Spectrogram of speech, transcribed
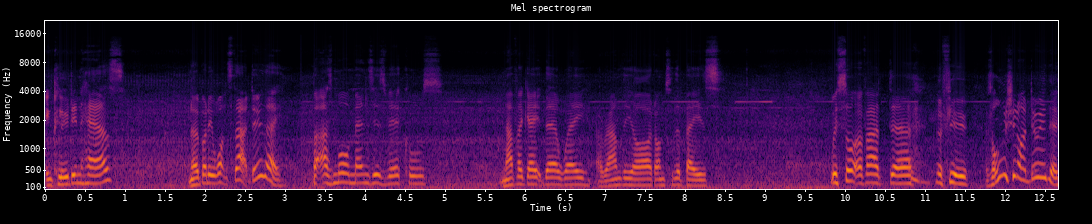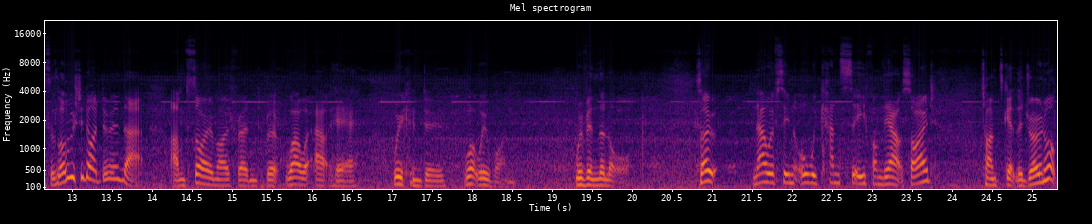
including hairs. Nobody wants that, do they? But as more Menzies vehicles navigate their way around the yard onto the bays, we sort of had uh, a few, as long as you're not doing this, as long as you're not doing that. I'm sorry, my friend, but while we're out here, we can do what we want within the law. So now we've seen all we can see from the outside, time to get the drone up,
